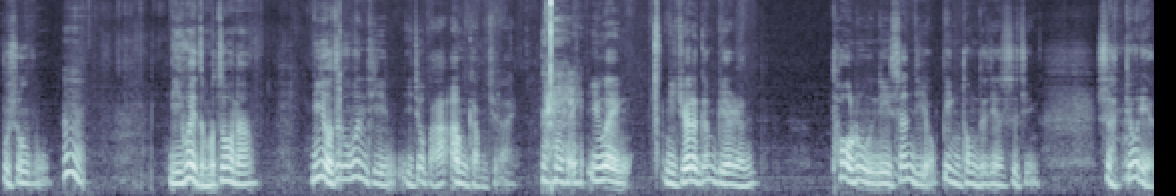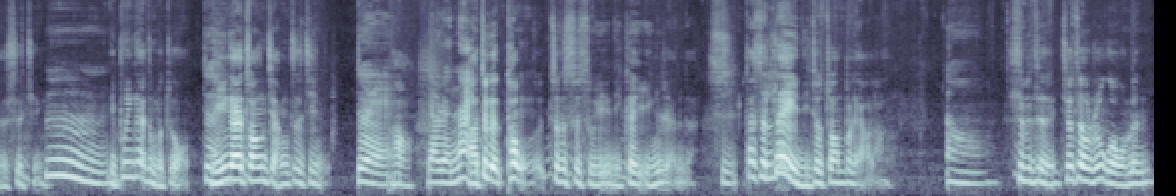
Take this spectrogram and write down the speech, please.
不舒服，嗯，你会怎么做呢？你有这个问题，你就把它按感起来，对，因为。你觉得跟别人透露你身体有病痛这件事情是很丢脸的事情，嗯，你不应该这么做，你应该装强自尽，对，好，要忍耐啊。这个痛，这个是属于你可以隐忍的，是，但是累你就装不了了，哦，是不是？就是如果我们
